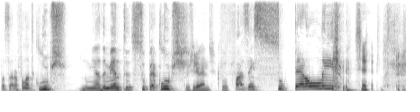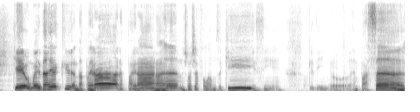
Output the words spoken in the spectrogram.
passar a falar de clubes, nomeadamente de superclubes Os grandes. que fazem Super League. que é uma ideia que anda a pairar, a pairar há anos, nós já falámos aqui, assim, um bocadinho em passant,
